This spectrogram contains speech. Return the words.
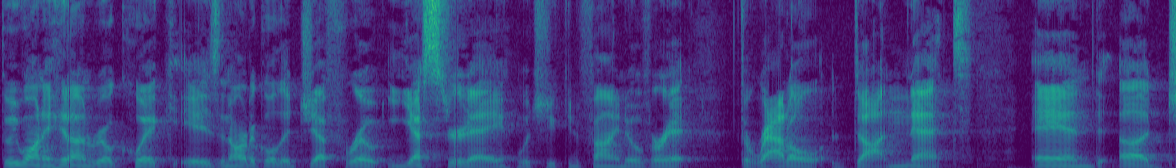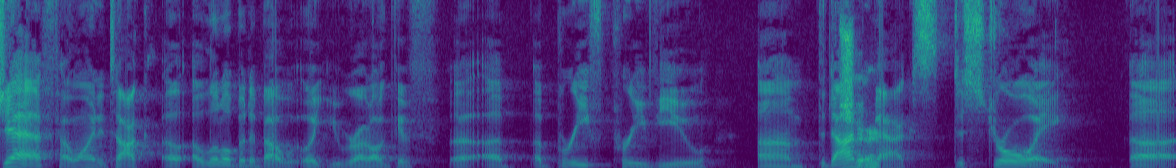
that we want to hit on real quick is an article that jeff wrote yesterday which you can find over at therattle.net and uh, Jeff, I wanted to talk a, a, little bit about what you wrote. I'll give a, a, a brief preview. Um, the Diamondbacks sure. destroy uh,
